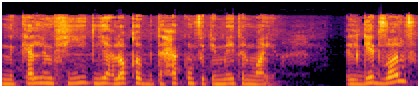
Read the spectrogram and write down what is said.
نتكلم فيه ليه علاقة بالتحكم في كمية المية. ال gate valve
